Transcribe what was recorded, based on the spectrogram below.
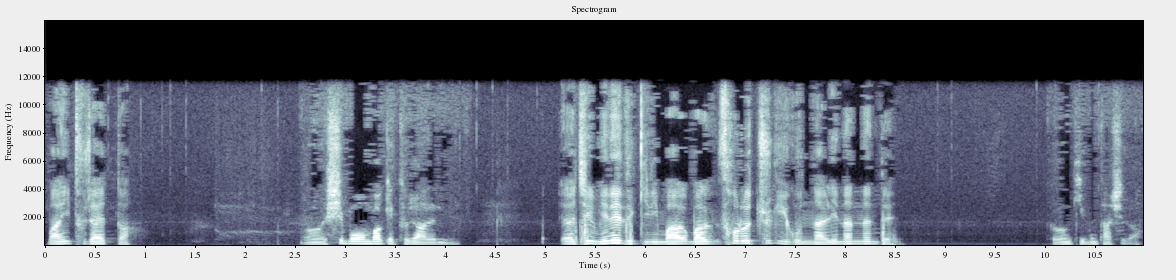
많이 투자했다. 어, 15원밖에 투자 안 했네. 야 지금 얘네들끼리 막 막 서로 죽이고 난리 났는데 그건 기분 탓이다.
